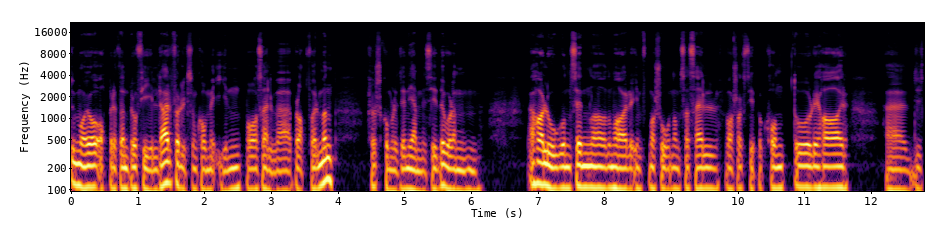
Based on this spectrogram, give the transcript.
du må jo opprette en profil der for å liksom komme inn på selve plattformen. Først kommer du til en hjemmeside hvor de har logoen sin, og de har informasjon om seg selv, hva slags type kontoer de har. Eh, de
